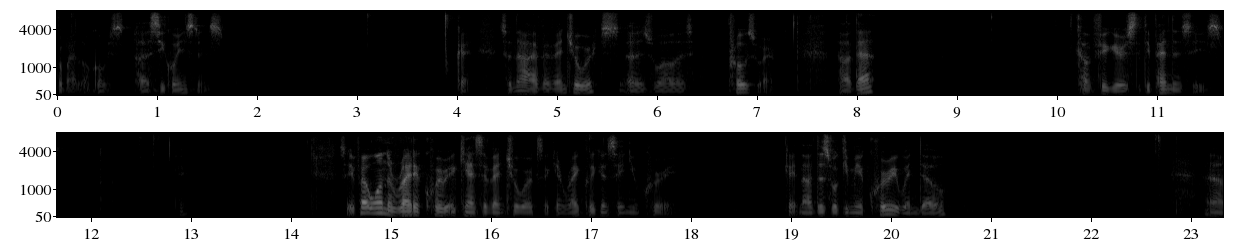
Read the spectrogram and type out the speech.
for my local uh, SQL instance. Okay, so now I have AdventureWorks as well as Proseware. Now that configures the dependencies. Okay. So if I want to write a query against AdventureWorks, I can right click and say new query. Okay, now this will give me a query window. Now,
